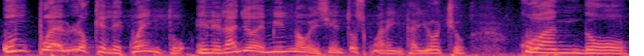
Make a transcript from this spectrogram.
Un pueblo que le cuento, en el año de 1948, cuando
